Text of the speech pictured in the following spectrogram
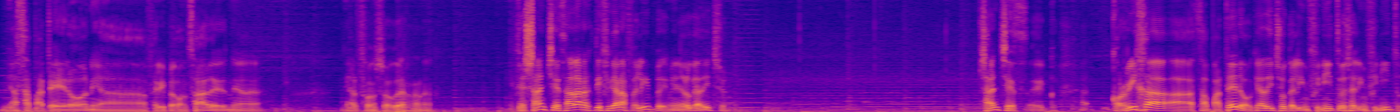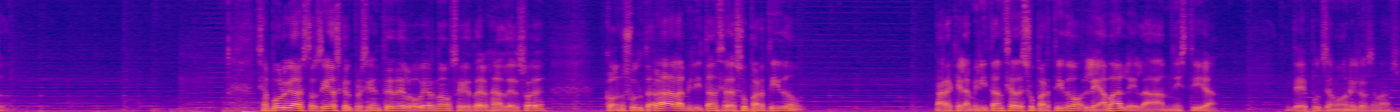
ni a Zapatero, ni a Felipe González, ni a, ni Alfonso Guerra, ¿no? Dice Sánchez, haga rectificar a Felipe, mire lo que ha dicho. Sánchez, eh, corrija a Zapatero, que ha dicho que el infinito es el infinito. Se ha publicado estos días que el presidente del gobierno, secretario general del PSOE, consultará a la militancia de su partido para que la militancia de su partido le avale la amnistía de Puigdemont y los demás.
